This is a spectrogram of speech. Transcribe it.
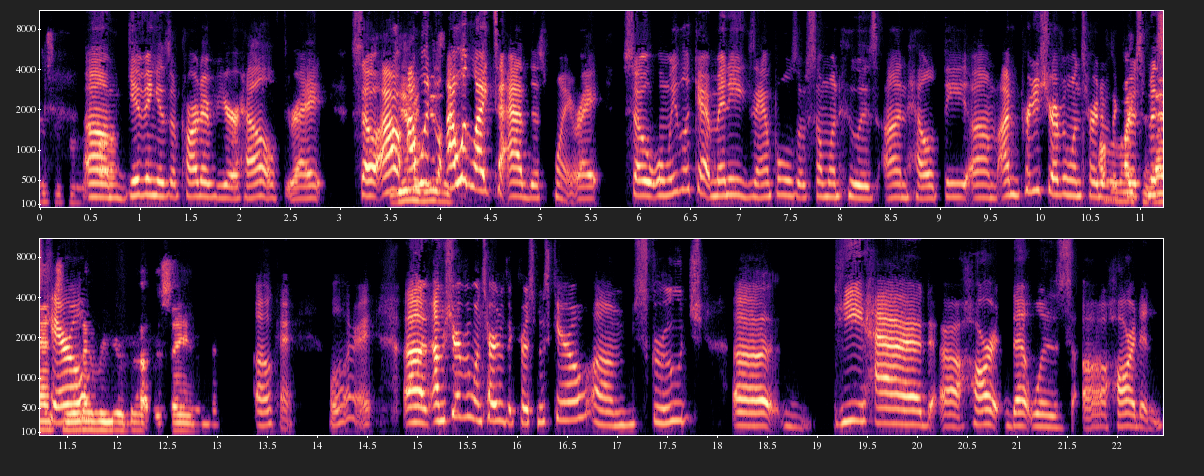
missing from the pie. um giving is a part of your health right so I, I would i would like to add this point right? So when we look at many examples of someone who is unhealthy um i'm pretty sure everyone's heard of the like christmas carol. whatever you're about to say. Oh, okay. Well all right. Uh, i'm sure everyone's heard of the christmas carol. Um scrooge uh he had a heart that was uh hardened.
